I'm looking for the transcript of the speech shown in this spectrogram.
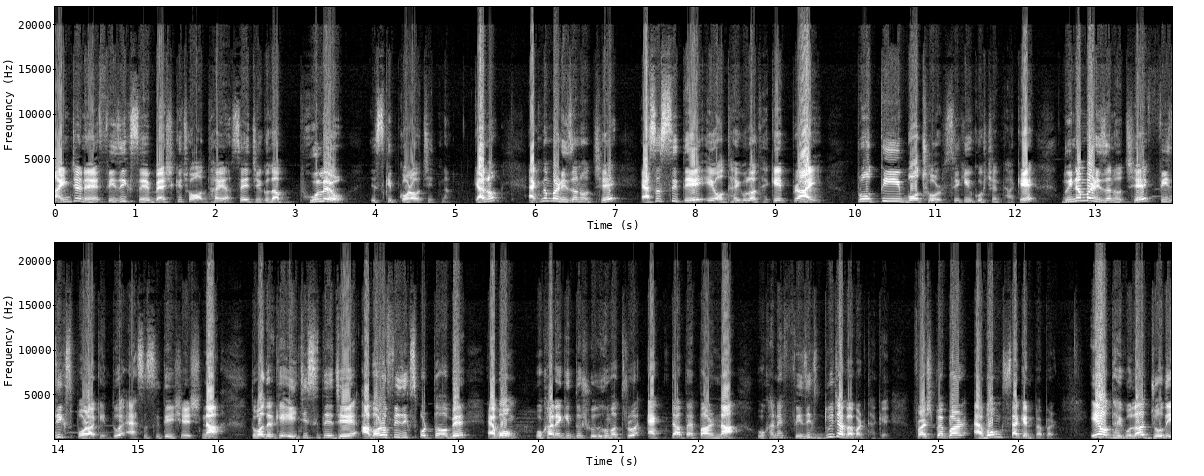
নাইন টেনে ফিজিক্সে বেশ কিছু অধ্যায় আছে যেগুলো ভুলেও স্কিপ করা উচিত না। কেন? এক নম্বর রিজন হচ্ছে এসএসসিতে এই অধ্যায়গুলো থেকে প্রায় প্রতি বছর সিকিউ কোশ্চেন থাকে। দুই নম্বর রিজন হচ্ছে ফিজিক্স পড়া কিন্তু এসএসসিতেই শেষ না। তোমাদেরকে এইচএসসিতে যে আবারও ফিজিক্স পড়তে হবে এবং ওখানে কিন্তু শুধুমাত্র একটা পেপার না, ওখানে ফিজিক্স দুইটা পেপার থাকে। ফার্স্ট পেপার এবং সেকেন্ড পেপার এই অধ্যায়গুলো যদি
